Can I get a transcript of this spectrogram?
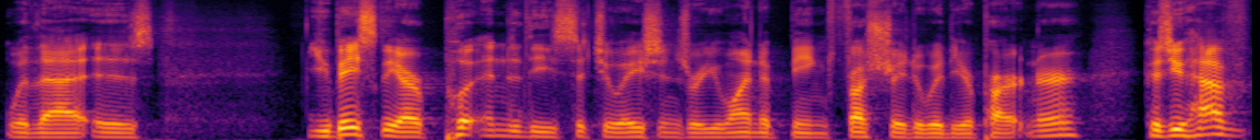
with that is you basically are put into these situations where you wind up being frustrated with your partner because you have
